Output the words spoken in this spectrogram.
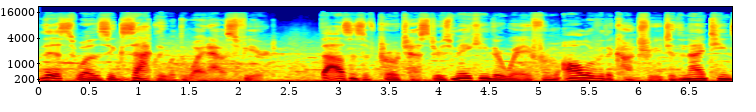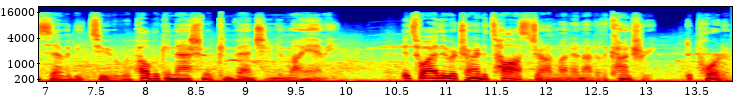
This was exactly what the White House feared. Thousands of protesters making their way from all over the country to the 1972 Republican National Convention in Miami. It's why they were trying to toss John Lennon out of the country, deport him.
